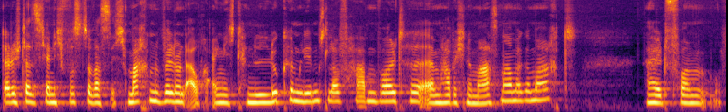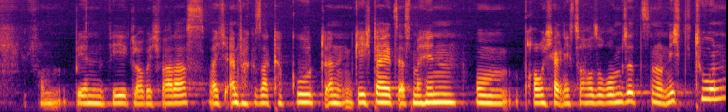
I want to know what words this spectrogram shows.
dadurch, dass ich ja nicht wusste, was ich machen will und auch eigentlich keine Lücke im Lebenslauf haben wollte, ähm, habe ich eine Maßnahme gemacht. Halt vom, vom BNW, glaube ich, war das, weil ich einfach gesagt habe, gut, dann gehe ich da jetzt erstmal hin, um brauche ich halt nicht zu Hause rumsitzen und nichts tun.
